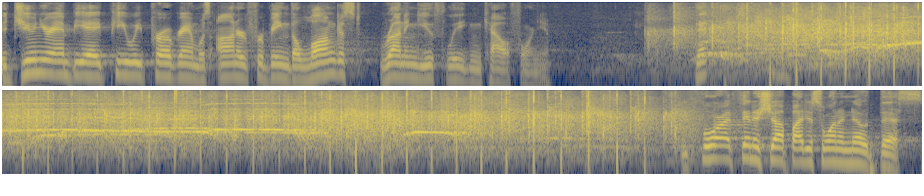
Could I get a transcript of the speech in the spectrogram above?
the Junior NBA Pee Wee program was honored for being the longest running youth league in California. That, Before I finish up, I just want to note this.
